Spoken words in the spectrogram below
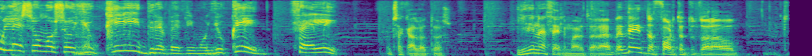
μου λες όμως ο Euclid, ρε παιδί μου, Euclid. Θέλει; Ο Τσακαλώτος. Γιατί να θέλει μόνο τώρα; Δεν είναι το φόρτε του τώρα ο, το,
